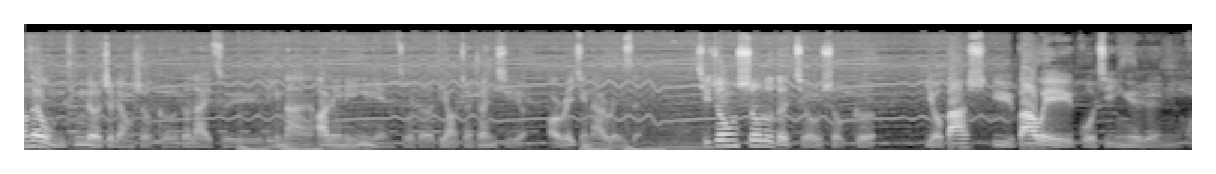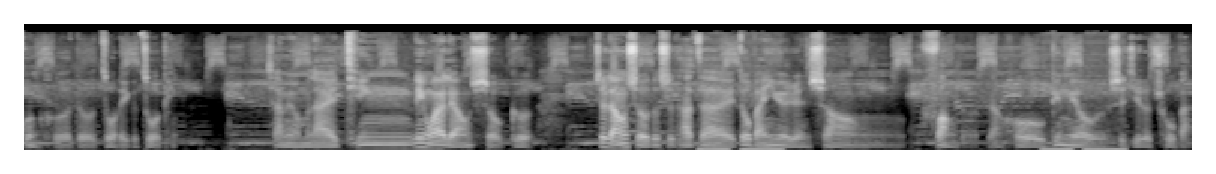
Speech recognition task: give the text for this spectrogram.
刚才我们听的这两首歌都来自于李满2001年做的第二张专辑《Original Reason》，其中收录的九首歌，有八与八位国际音乐人混合的做了一个作品。下面我们来听另外两首歌，这两首都是他在豆瓣音乐人上放的，然后并没有实际的出版。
